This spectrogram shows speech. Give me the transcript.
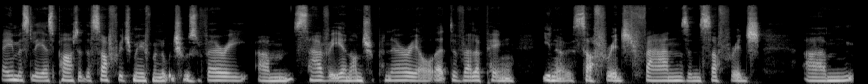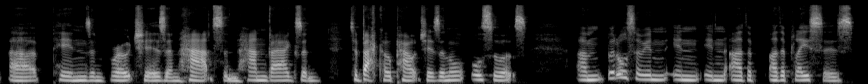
famously as part of the suffrage movement, which was very um, savvy and entrepreneurial at developing, you know, suffrage fans and suffrage um, uh, pins and brooches and hats and handbags and tobacco pouches and all, all sorts. Um, but also in in in other other places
